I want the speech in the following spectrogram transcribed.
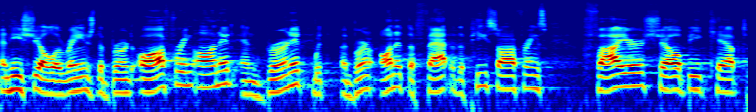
and he shall arrange the burnt offering on it and burn it with uh, burn on it the fat of the peace offerings fire shall be kept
